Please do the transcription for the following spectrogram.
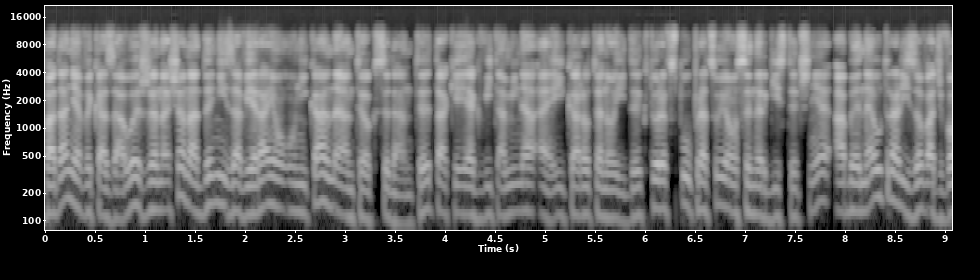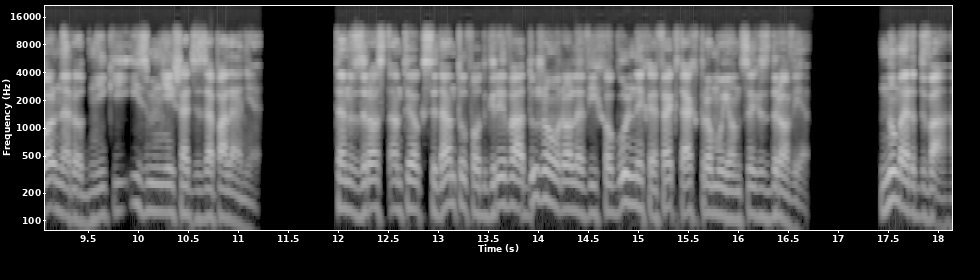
Badania wykazały, że nasiona dyni zawierają unikalne antyoksydanty, takie jak witamina E i karotenoidy, które współpracują synergistycznie, aby neutralizować wolne rodniki i zmniejszać zapalenie. Ten wzrost antyoksydantów odgrywa dużą rolę w ich ogólnych efektach promujących zdrowie. Numer 2.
